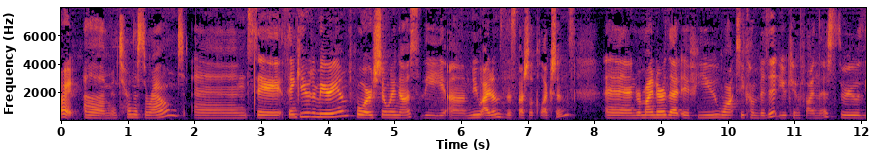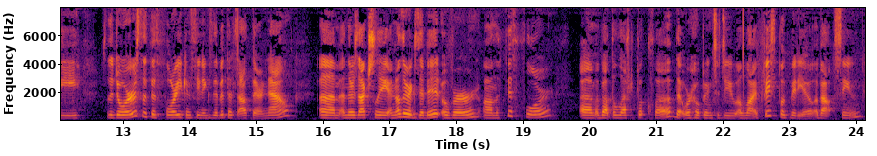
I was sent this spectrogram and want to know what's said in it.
All right, um, I'm going to turn this around and say thank you to Miriam for showing us the um, new items in the special collections. And reminder that if you want to come visit, you can find this through the the doors, the fifth floor. You can see an exhibit that's out there now. Um, and there's actually another exhibit over on the fifth floor um, about the Left Book Club that we're hoping to do a live Facebook video about soon.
